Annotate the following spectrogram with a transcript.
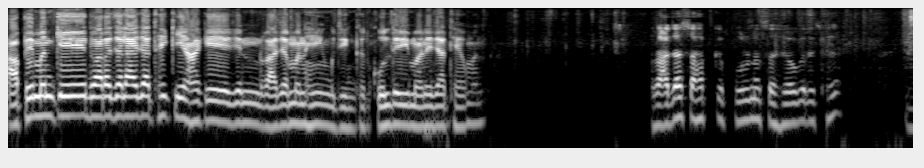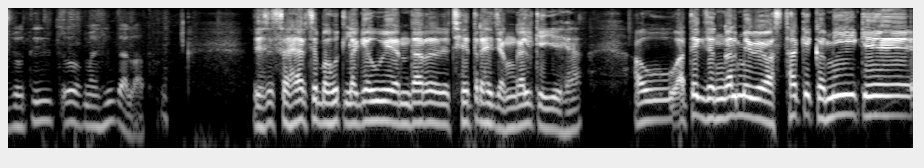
आपे मन के द्वारा जलाए जाते कि यहाँ के जिन राजा मन है जिनकर कुल देवी माने जाते हैं मन? राजा साहब के पूर्ण सहयोग रहते ज्योति तो मैं ही जला था। जैसे शहर से बहुत लगे हुए अंदर क्षेत्र है जंगल के ये है। और अतिक जंगल में व्यवस्था के कमी के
